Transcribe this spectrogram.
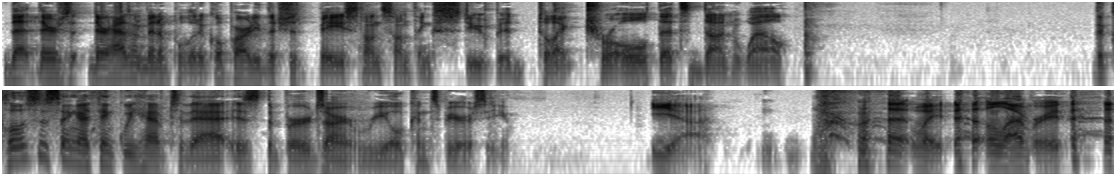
That there's there hasn't been a political party that's just based on something stupid to like troll that's done well. the closest thing I think we have to that is the birds aren't real conspiracy. Yeah. Wait, elaborate.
